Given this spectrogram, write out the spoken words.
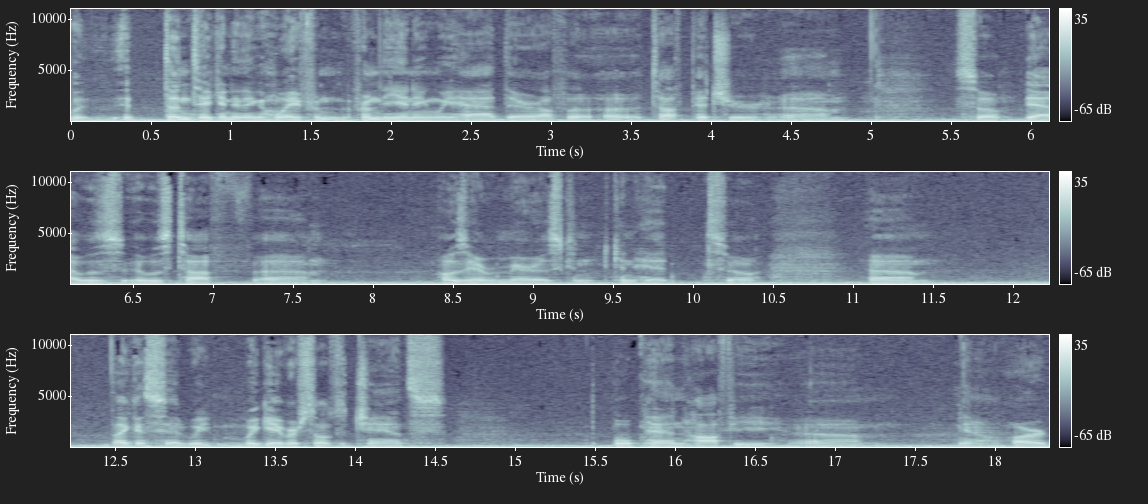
it doesn't take anything away from from the inning we had there off a, a tough pitcher. Um, so yeah, it was it was tough. Um, Jose Ramirez can can hit. So um, like I said, we we gave ourselves a chance. Bullpen, Hoffy, um, you know, Art,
